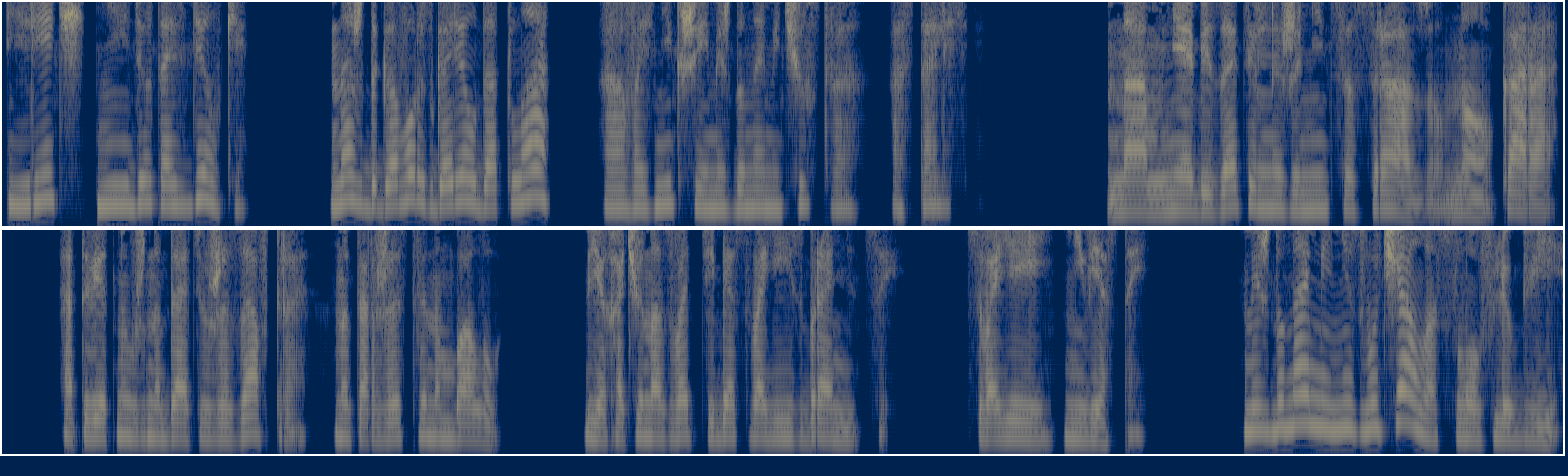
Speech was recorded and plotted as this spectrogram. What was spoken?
И речь не идет о сделке. Наш договор сгорел дотла, а возникшие между нами чувства остались. «Нам не обязательно жениться сразу, но, Кара, ответ нужно дать уже завтра на торжественном балу. Я хочу назвать тебя своей избранницей, своей невестой». Между нами не звучало слов любви.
